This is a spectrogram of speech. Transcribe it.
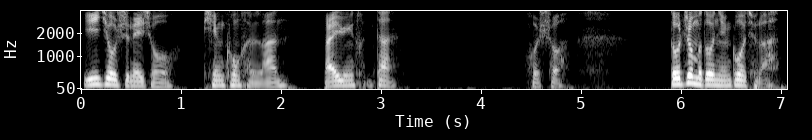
依旧是那首‘天空很蓝，白云很淡’。”我说：“都这么多年过去了，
